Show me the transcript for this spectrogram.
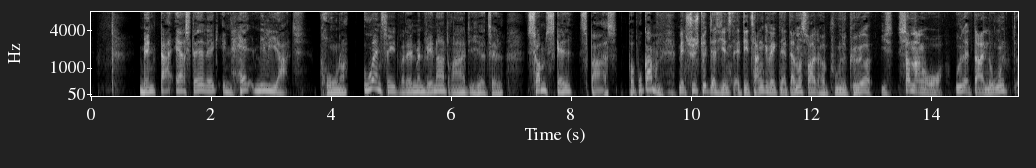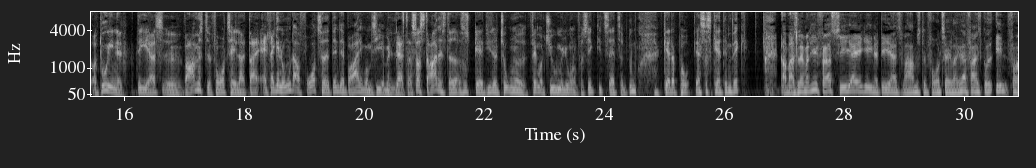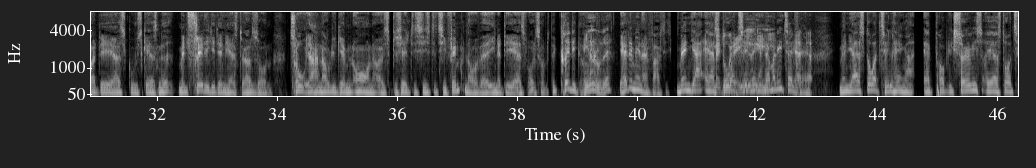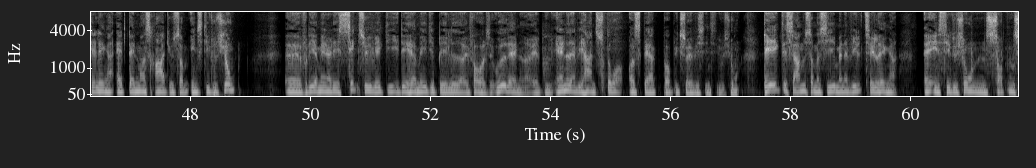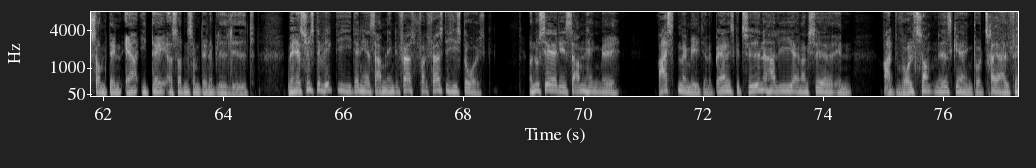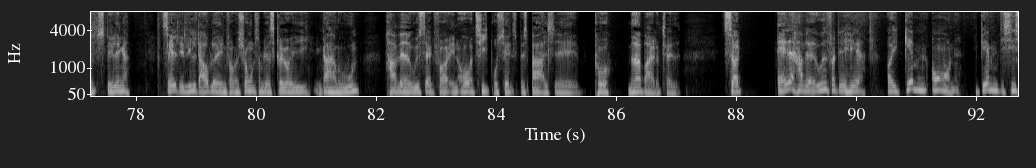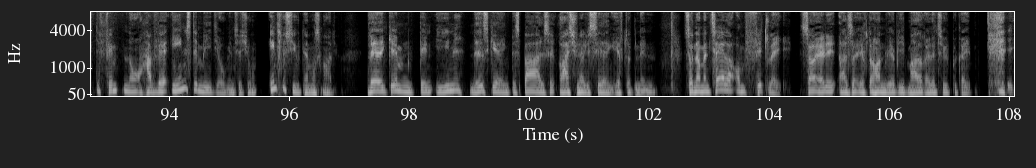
Men der er stadigvæk en halv milliard kroner, uanset hvordan man vender og drejer de her tal, som skal spares på programmerne. Men synes du ikke, Lasse Jensen, at det er tankevækkende, at Danmarks Radio har kunnet køre i så mange år, uden at der er nogen, og du er en af DR's øh, varmeste fortalere, der, at der ikke er nogen, der har foretaget den der beregning, hvor man siger, jamen lad os da så starte et sted, og så skal de der 225 millioner forsigtigt sat, som du gætter på, lad os så skære dem væk. Nå, men altså lad mig lige først sige, at jeg er ikke en af DR's varmeste fortalere. Jeg har faktisk gået ind for, at DR skulle skæres ned, men slet ikke i den her størrelsesorden. To, jeg har nok igennem årene, og specielt de sidste 10-15 år, været en af DR's voldsomste kritikere. Mener du det? Ja, det mener jeg faktisk. Men jeg er Men stor er tilhænger. i- Lad mig lige tale Ja, ja. Men jeg er stor tilhænger af public service, og jeg er stor tilhænger af Danmarks Radio som institution. Øh, fordi jeg mener, det er sindssygt vigtigt i det her mediebillede og i forhold til udlandet og alt muligt andet, at vi har en stor og stærk public service institution. Det er ikke det samme som at sige, at man er vildt tilhænger af institutionen sådan, som den er i dag, og sådan, som den er blevet ledet. Men jeg synes, det vigtige i den her sammenhæng, det først, for det første historisk. Og nu ser jeg det i sammenhæng med resten af medierne. Berlingske Tidene har lige annonceret en ret voldsom nedskæring på 93 stillinger. Selv det lille dagblad Information, som jeg skriver i en gang om ugen, har været udsat for en over 10 procents besparelse øh, på medarbejdertallet. Så alle har været ude for det her, og igennem årene, igennem de sidste 15 år, har hver eneste medieorganisation, inklusive Danmarks Radio, været igennem den ene nedskæring, besparelse, rationalisering efter den anden. Så når man taler om fedtlag, så er det altså efterhånden ved at blive et meget relativt begreb.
